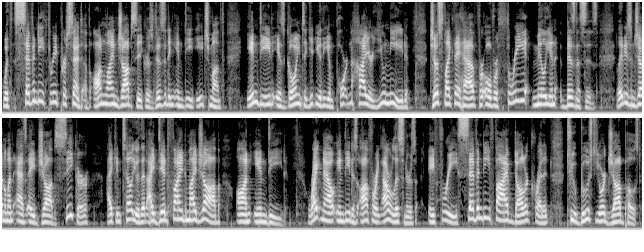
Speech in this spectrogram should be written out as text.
With 73% of online job seekers visiting Indeed each month, Indeed is going to get you the important hire you need, just like they have for over 3 million businesses. Ladies and gentlemen, as a job seeker, I can tell you that I did find my job on Indeed. Right now, Indeed is offering our listeners a free $75 credit to boost your job post,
